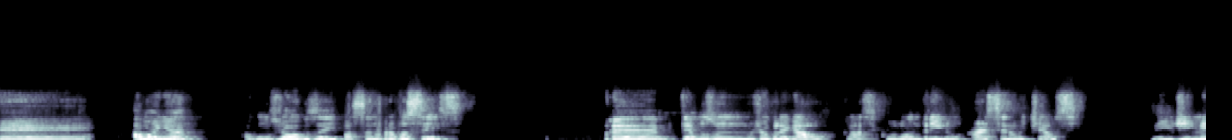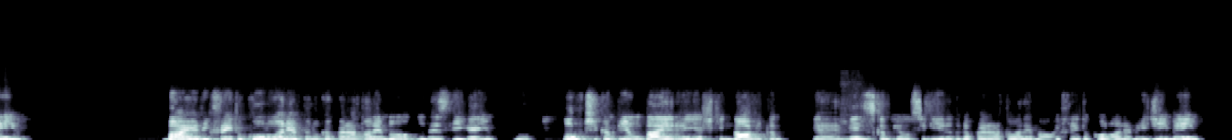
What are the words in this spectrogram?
É... Amanhã, alguns jogos aí passando para vocês. É... Temos um jogo legal, clássico londrino, Arsenal e Chelsea, meio-dia e meio. Bayern enfrenta o Colônia pelo campeonato alemão, Bundesliga aí, o multicampeão Bayern aí, acho que nove é, vezes campeão seguido do campeonato alemão, enfrenta o Colônia meio-dia e meio.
